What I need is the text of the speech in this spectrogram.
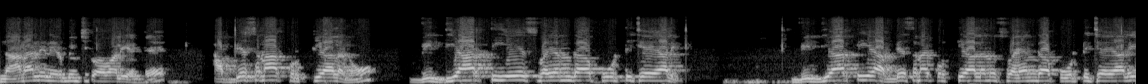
జ్ఞానాన్ని నిర్మించుకోవాలి అంటే అభ్యసన కృత్యాలను విద్యార్థియే స్వయంగా పూర్తి చేయాలి. విద్యార్థియే అభ్యసన కృత్యాలను స్వయంగా పూర్తి చేయాలి.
